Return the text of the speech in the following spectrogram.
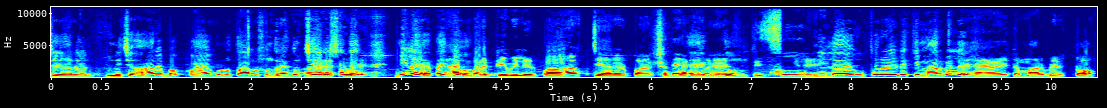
চেয়ারের নিচে আরে বাহ পায়াগুলো তো আরও সুন্দর একদম চেয়ারের সাথে। মিলায় তাই তো? একবারে টেবিলের পা চেয়ারের পার সাথে একেবারে একদম খুব মিলে। মিলায়। উপরে এটা কি মার্বেলে হ্যাঁ এটা মার্বেল টপ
